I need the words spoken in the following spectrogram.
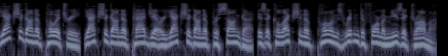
Yakshagana poetry Yakshagana Padya or Yakshagana Prasanga is a collection of poems written to form a music drama.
